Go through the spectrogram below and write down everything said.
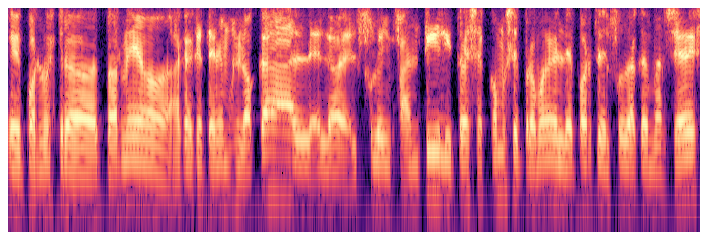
eh, por nuestro torneo acá que tenemos local, el, fútbol infantil y todo eso, cómo se promueve el deporte del fútbol acá en Mercedes,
